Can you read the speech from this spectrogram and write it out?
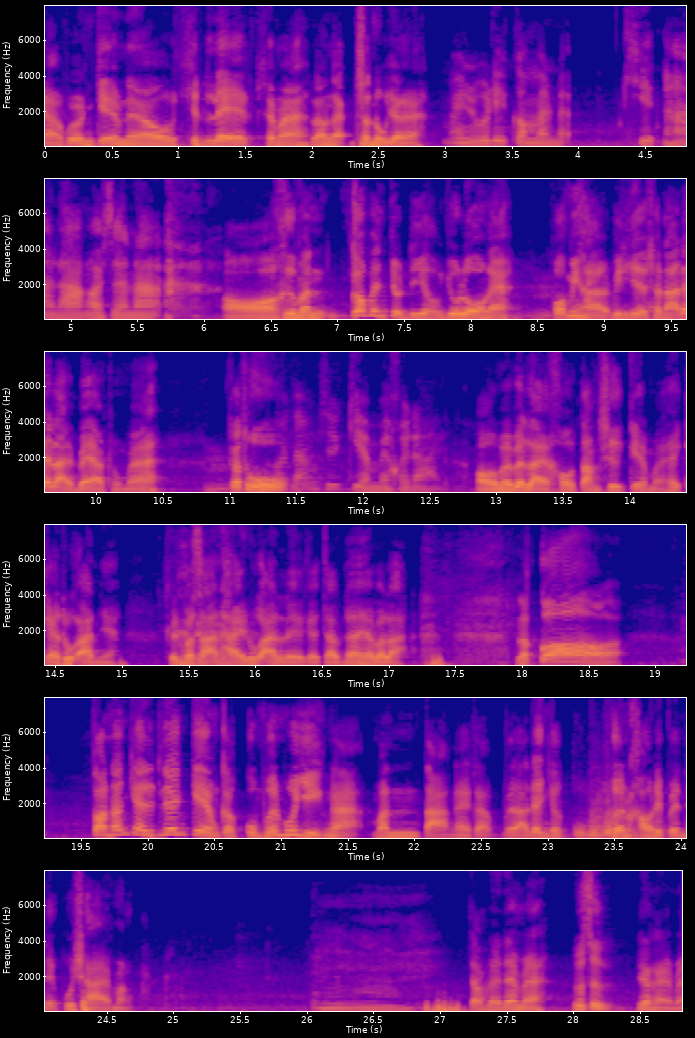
อะเป็นเกมแนวคิดเลขใช่ไหมแล้วไงสนุกยังไง ไม่รู้ดิก็มันแบบคิดหาทางเอาชนะ อ๋อ คือมันก็เป็นจุดดีของยูโรไง เพราะมีหาวิธีชนะได้หลายแบบถูกไหมอืมก็ถูกจำชื่อเกมไม่ค่อยได้ อ๋อไม่เป็นไรเขาตั้งชื่อเกมใหม่ให้แกทุกอันเนี่ยเป็นภาษาไทยทุกอันเลยแกจำได้ใช่ปะล่ะแล้วก็ตอนนั้นแกเล่นเกมกับกลุ่มเพื่อนผู้หญิงอะ มันต่างไงกับเวลาเล่นกับกลุ่มเพื่อนเขาที่เป็นเด็กผู้ชายมั้งอืมจำอะไรได้ไหมรู้สึกยังไงไหม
